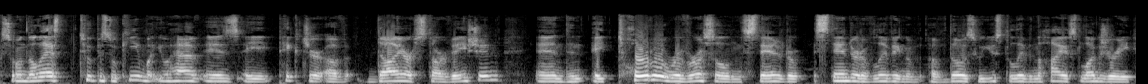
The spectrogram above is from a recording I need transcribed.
So in the last two Pesukim, what you have is a picture of dire starvation and an, a total reversal in the standard standard of living of, of those who used to live in the highest luxury,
